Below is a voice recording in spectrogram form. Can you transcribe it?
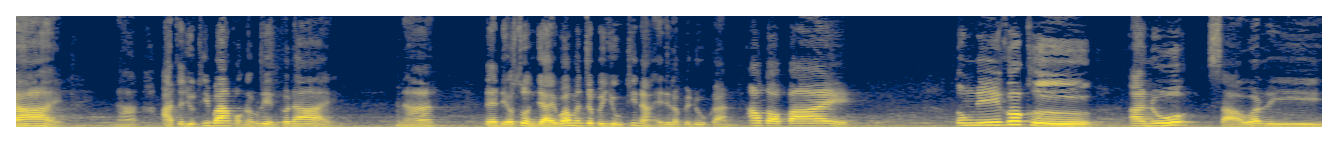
ได้นะอาจจะอยู่ที่บ้านของนักเรียนก็ได้นะ แต่เดี๋ยวส่วนใหญ่ว่ามันจะไปอยู่ที่ไหนเดี๋ยวเราไปดูกัน เอาต่อไป ตรงนี้ก็คือ อนุสาวรีย์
